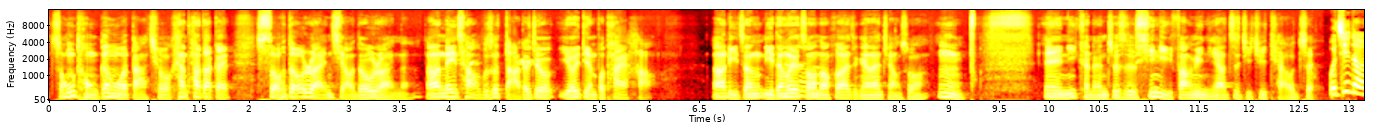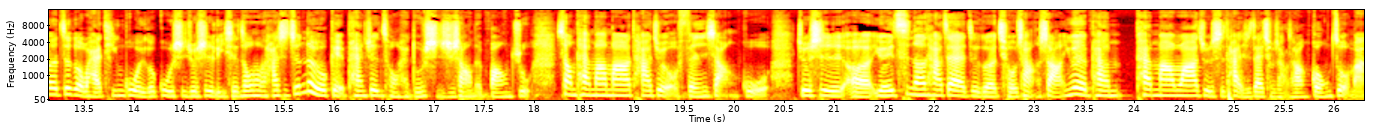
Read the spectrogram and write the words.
总统跟我打球，我看他大概手都软，脚都软了。然后那场不是打的就有一点不太好。然后李登李登辉总统后来就跟他讲说，嗯。哎，你可能就是心理方面你要自己去调整。我记得这个我还听过一个故事，就是李前总统他是真的有给潘正从很多实质上的帮助。像潘妈妈她就有分享过，就是呃有一次呢，他在这个球场上，因为潘潘妈妈就是她也是在球场上工作嘛。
